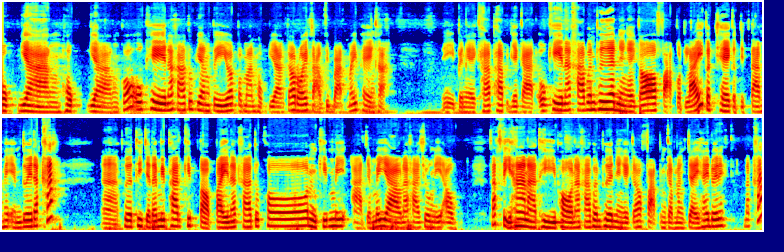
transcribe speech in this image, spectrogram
หกอย่างหกอย่างก็โอเคนะคะ ทุกอย่างตีว่าประมาณหกอย่างเก้าร้อยสามสิบาทไม่แพงค่ะ นี่เป็นไงคะภาพบรรยากาศโอเคนะคะ เพื่อนๆยังไงก็ฝากกดไลค์กดแชร์กดติดตามให้เอ็มด้วยนะคะอ่าเพื่อที่จะได้ไม่พลาดคลิปต่อไปนะคะ ทุกคนคลิปไม่อาจจะไม่ยาวนะคะ ช่วงนี้เอา สักสี่ห้านาทีพอนะคะ เพื่อนๆยังไงก็ฝากเป็นกำลังใจให้ด้วยนะคะ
